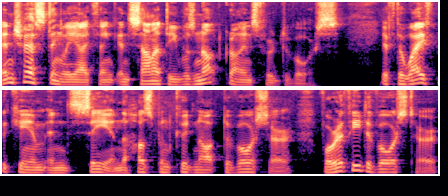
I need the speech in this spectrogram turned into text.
Interestingly, I think insanity was not grounds for divorce. If the wife became insane, the husband could not divorce her, for if he divorced her,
